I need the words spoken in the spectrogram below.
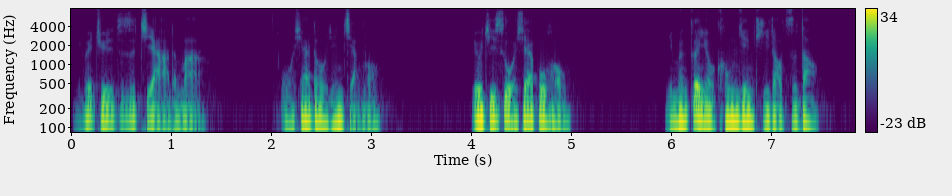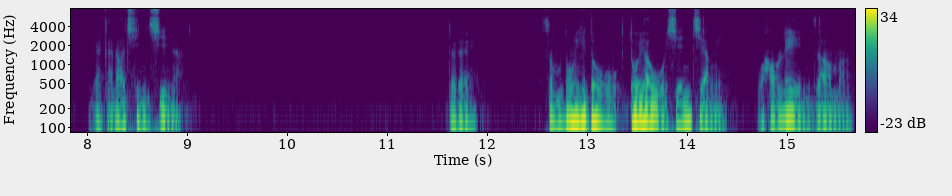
你会觉得这是假的嘛？我现在都已经讲喽，尤其是我现在不红，你们更有空间提早知道，你还感到庆幸呢，对不对？什么东西都我都要我先讲，诶，我好累，你知道吗？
